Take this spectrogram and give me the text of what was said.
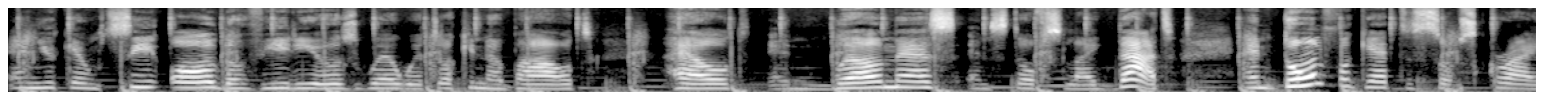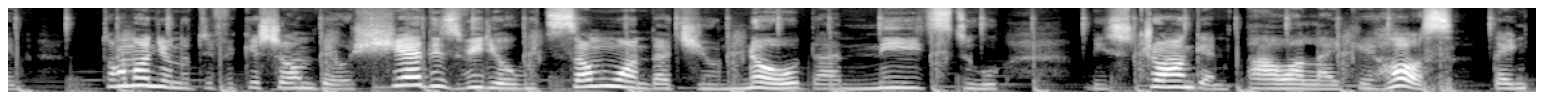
and you can see all the videos where we're talking about health and wellness and stuffs like that. And don't forget to subscribe. Turn on your notification bell. Share this video with someone that you know that needs to be strong and power like a horse. Thank you.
